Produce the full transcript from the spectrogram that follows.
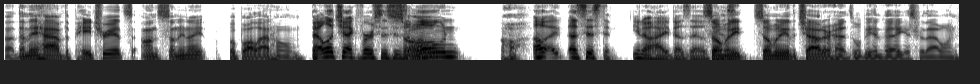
Uh, then they have the Patriots on Sunday night football at home. Belichick versus his So- own Oh, oh, assistant. You know how he does those. so guys. many, so many of the chowder heads will be in Vegas for that one.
